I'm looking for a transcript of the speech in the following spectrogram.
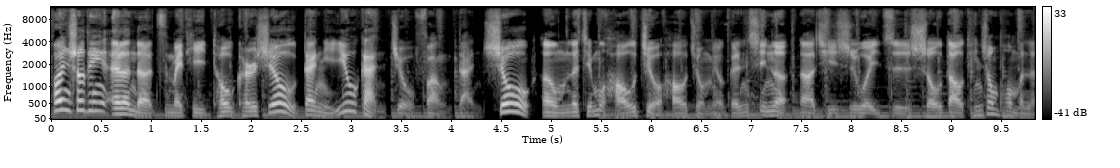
欢迎收听 Alan 的自媒体 Talker Show，带你有感就放胆秀。呃，我们的节目好久好久没有更新了。那其实我一直收到听众朋友们的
